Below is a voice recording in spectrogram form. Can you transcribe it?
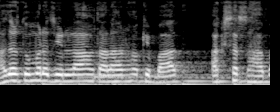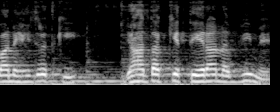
حضرت عمر رضی اللہ تعالیٰ عنہ کے بعد اکثر صحابہ نے ہجرت کی۔ یہاں تک کہ تیرہ نبوی میں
